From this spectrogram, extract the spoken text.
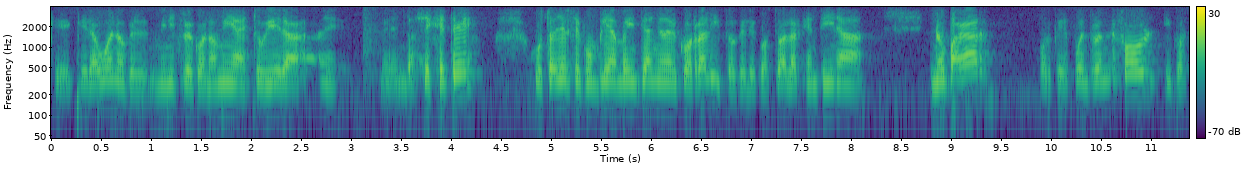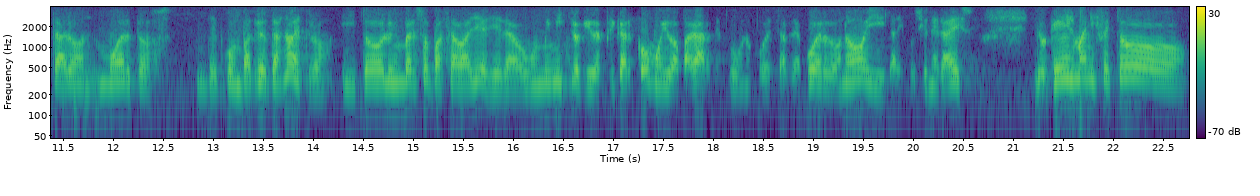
que, que era bueno que el ministro de Economía estuviera eh, en la CGT. Justo ayer se cumplían 20 años del corralito que le costó a la Argentina no pagar porque después entró en default y costaron muertos de compatriotas nuestros. Y todo lo inverso pasaba ayer y era un ministro que iba a explicar cómo iba a pagar. Después uno puede estar de acuerdo o no y la discusión era eso. Lo que él manifestó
